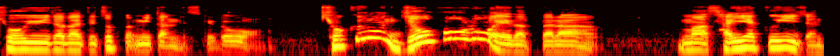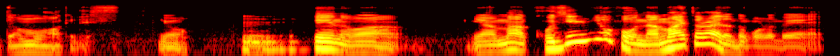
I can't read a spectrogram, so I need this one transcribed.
共有いただいてちょっと見たんですけど、極論情報漏洩だったら、まあ最悪いいじゃんって思うわけですよ。うん。っていうのは、いやまあ個人情報名前取られたところで、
